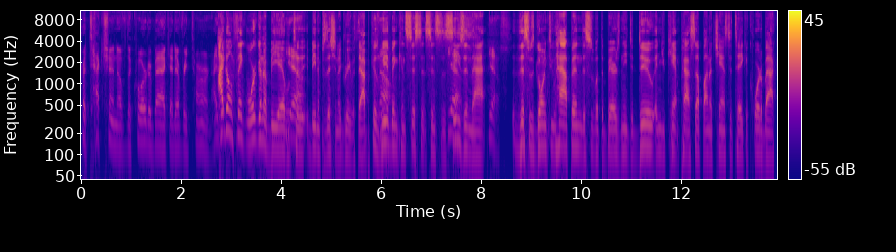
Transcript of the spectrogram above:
protection of the quarterback at every turn. I don't think we're going to be able Yeah. to be in a position to agree with that because No. we have been consistent since the Yes. season that Yes. this was going to happen. This is what the Bears need to do, and you can't pass up on a chance to take a quarterback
